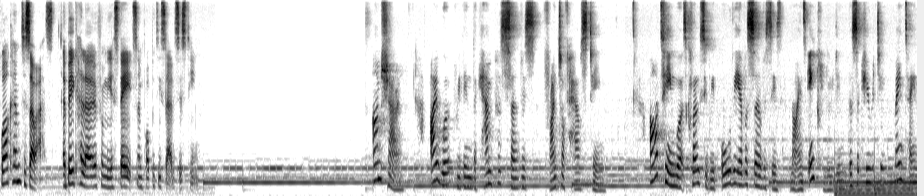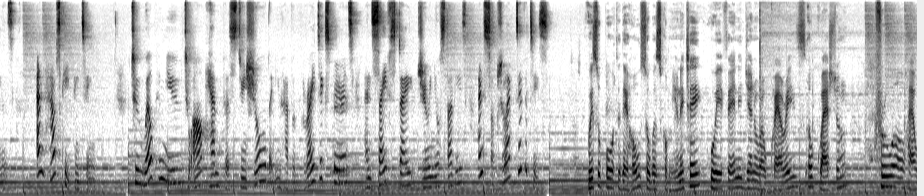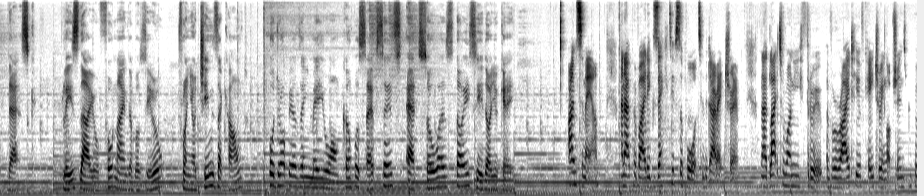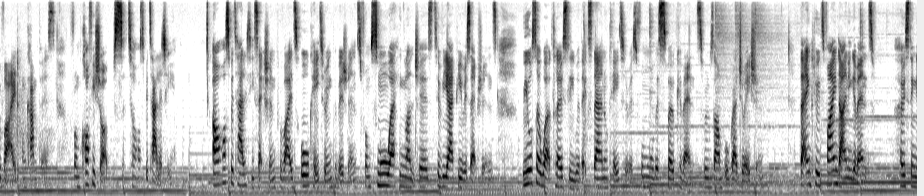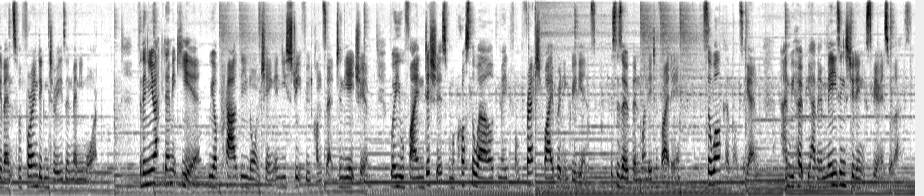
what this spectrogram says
Welcome to SOAS. A big hello from the Estates and Property Services team. I'm Sharon. I work within the Campus Service Front of House team. Our team works closely with all the other services lines, including the security, maintenance and housekeeping team to welcome you to our campus to ensure that you have a great experience and safe stay during your studies and social activities. We support the whole SOAS community with any general queries or questions through our help desk. Please dial 4900 from your Teams account or drop us an email on campusservices at soas.ac.uk. I'm Samaya and I provide executive support to the Directorate. And I'd like to run you through a variety of catering options we provide on campus, from coffee shops to hospitality. Our hospitality section provides all catering provisions, from small working lunches to VIP receptions. We also work closely with external caterers for more bespoke events, for example, graduation. That includes fine dining events, hosting events for foreign dignitaries and many more. For the new academic year, we are proudly launching a new street food concept in the atrium, where you will find dishes from across the world made from fresh, vibrant ingredients. This is open Monday to Friday. So welcome once again, and we hope you have an amazing student experience with us.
